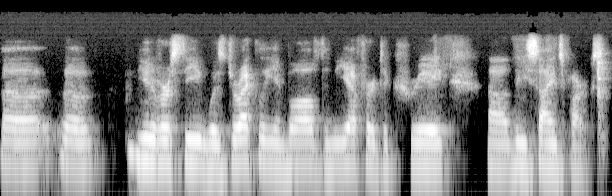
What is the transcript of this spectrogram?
the, university was directly involved in the effort to create uh, these science parks.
